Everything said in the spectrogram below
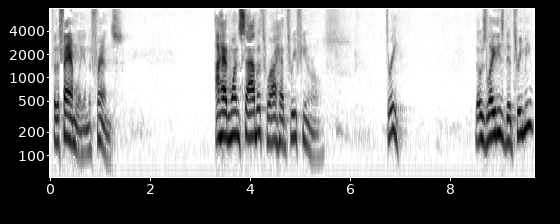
for the family and the friends. I had one Sabbath where I had three funerals. Three. Those ladies did three meals.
